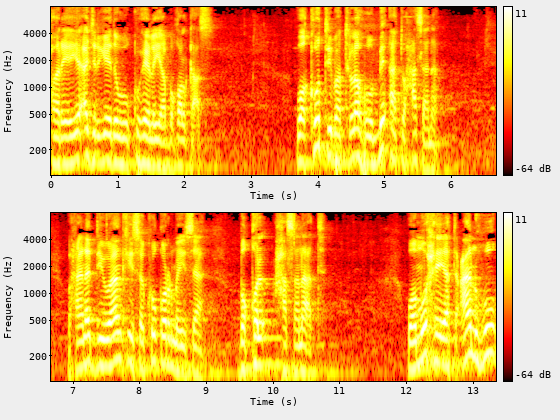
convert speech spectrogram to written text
xoreeyey ajrigeeda wuu ku helayaa boqolkaas. Wa kutibat lahu mi-atu xasana waxaana diiwaankiisa ku qormaysaa boqol xasanaad wa muxiyat canhu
